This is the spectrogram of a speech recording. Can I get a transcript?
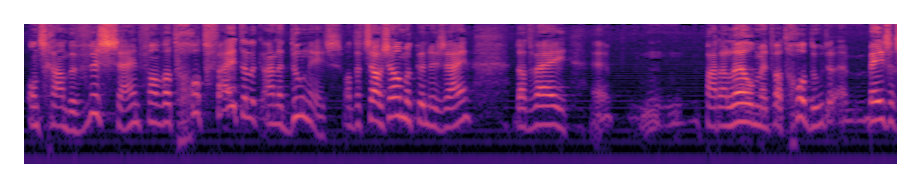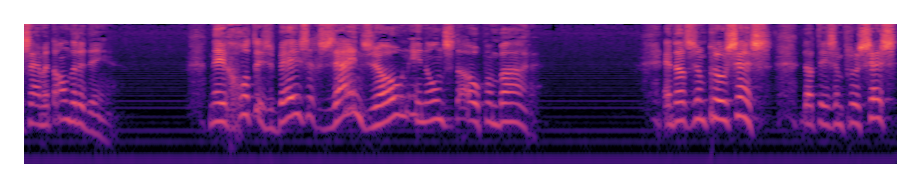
ons gaan bewust zijn van wat God feitelijk aan het doen is. Want het zou zomaar kunnen zijn dat wij eh, parallel met wat God doet, eh, bezig zijn met andere dingen. Nee, God is bezig zijn zoon in ons te openbaren. En dat is een proces. Dat is een proces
